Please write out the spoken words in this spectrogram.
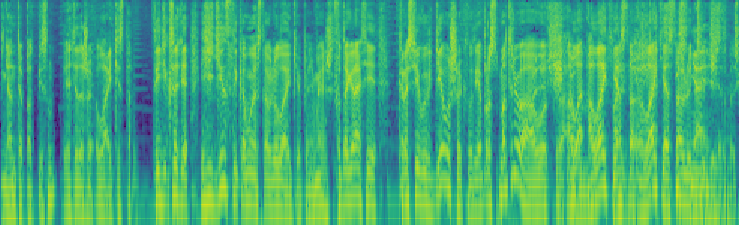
я на тебя подписан, я тебе даже лайки ставлю. Ты, кстати, единственный, кому я ставлю лайки, понимаешь? Фотографии красивых девушек, вот я просто смотрю, а вот а, а лайки, я, Валя, ста- лайки я ставлю тебе. То есть,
